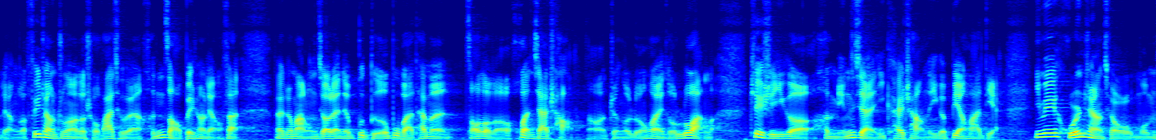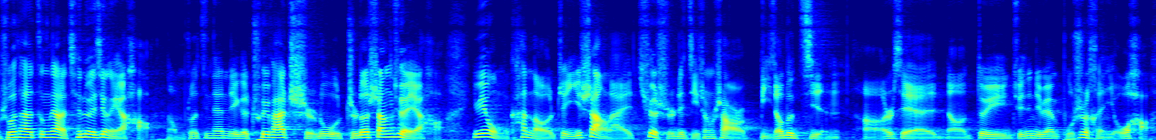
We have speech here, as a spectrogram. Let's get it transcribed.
两个非常重要的首发球员很早背上两犯，麦克马龙教练就不得不把他们早早的换下场啊，整个轮换也就乱了，这是一个很明显一开场的一个变化点，因为湖人这场球，我们说它增加了侵略性也好，那我们说今天这个吹罚尺度值得商榷也好，因为我们看到这一上来确实这几声哨比较的紧。啊，而且呃，对掘金这边不是很友好。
